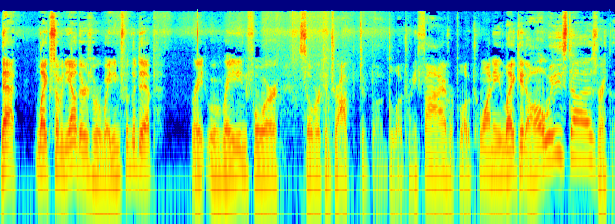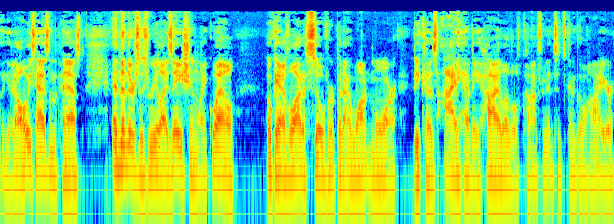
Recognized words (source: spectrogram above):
that, like so many others, were waiting for the dip, right? We're waiting for silver to drop to below 25 or below 20, like it always does, right? Like it always has in the past. And then there's this realization like, well, okay, I have a lot of silver, but I want more because I have a high level of confidence it's going to go higher.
